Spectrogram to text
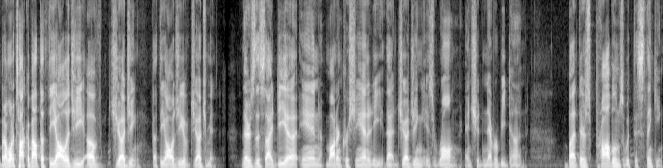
but I want to talk about the theology of judging, the theology of judgment. There's this idea in modern Christianity that judging is wrong and should never be done. But there's problems with this thinking.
